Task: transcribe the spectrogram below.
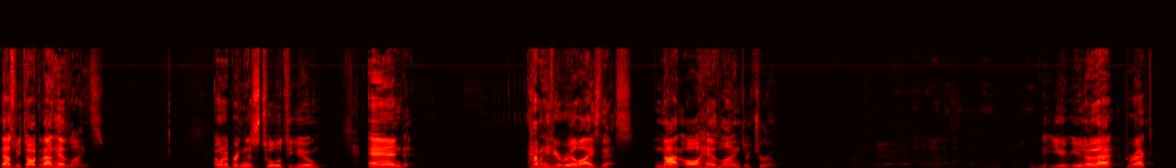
Now, as we talk about headlines, I want to bring this tool to you. And how many of you realize this? not all headlines are true. You, you know that, correct?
